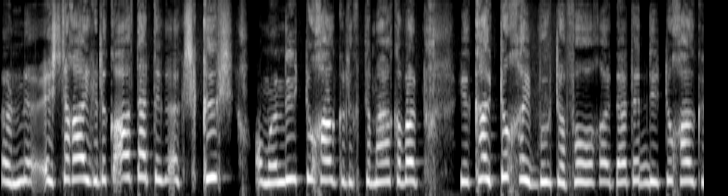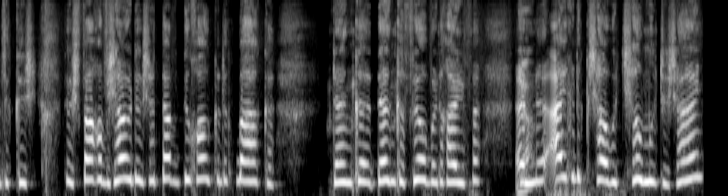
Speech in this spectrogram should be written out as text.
een, is er eigenlijk altijd een excuus om het niet toegankelijk te maken, want je krijgt toch geen boete voor dat het niet toegankelijk is. Dus waarom zouden ze het dan toegankelijk maken? Denken, denken veel bedrijven. En Ja. uh, eigenlijk zou het zo moeten zijn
